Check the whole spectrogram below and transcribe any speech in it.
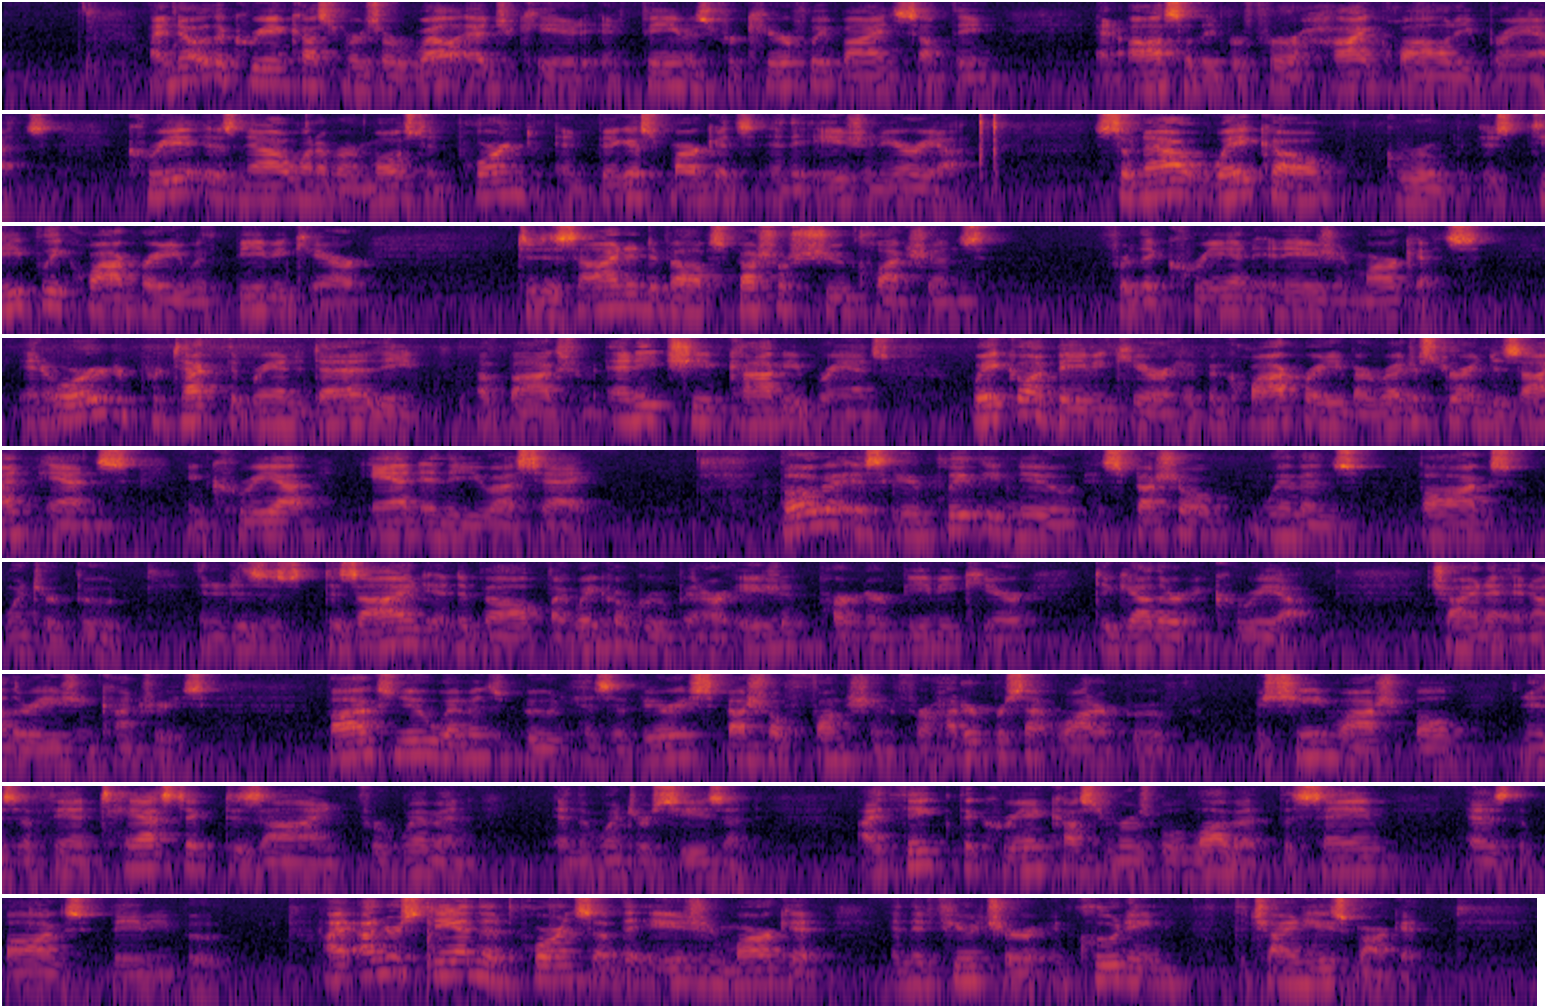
I know the Korean customers are well educated and famous for carefully buying something, and also they prefer high quality brands. Korea is now one of our most important and biggest markets in the Asian area. So now Weyco Group is deeply cooperating with BB Care to design and develop special shoe collections for the Korean and Asian markets. In order to protect the brand identity of Bogs from any cheap copy brands, Weyco and Baby Care have been cooperating by registering design patents in Korea and in the USA. Boga is a completely new and special women's Bogs winter boot, and it is designed and developed by Weyco Group and our Asian partner BB Care together in Korea, China, and other Asian countries. Bogs' new women's boot has a very special function for 100% waterproof, machine washable, and is a fantastic design for women in the winter season. I think the Korean customers will love it the same as the Bogs baby boot. I understand the importance of the Asian market in the future, including the Chinese market.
